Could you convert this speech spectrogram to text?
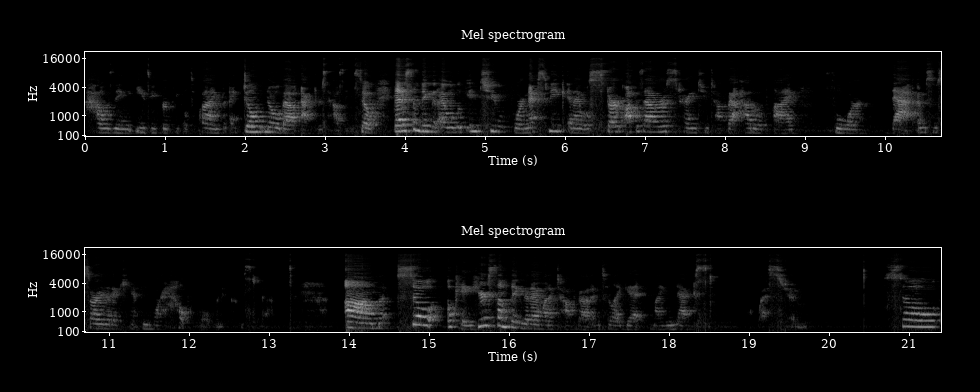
housing easy for people to find, but I don't know about actors housing. So that is something that I will look into for next week, and I will start office hours trying to talk about how to apply for that. I'm so sorry that I can't be more helpful when it comes to that. Um, so, okay, here's something that I want to talk about until I get my next question. So,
